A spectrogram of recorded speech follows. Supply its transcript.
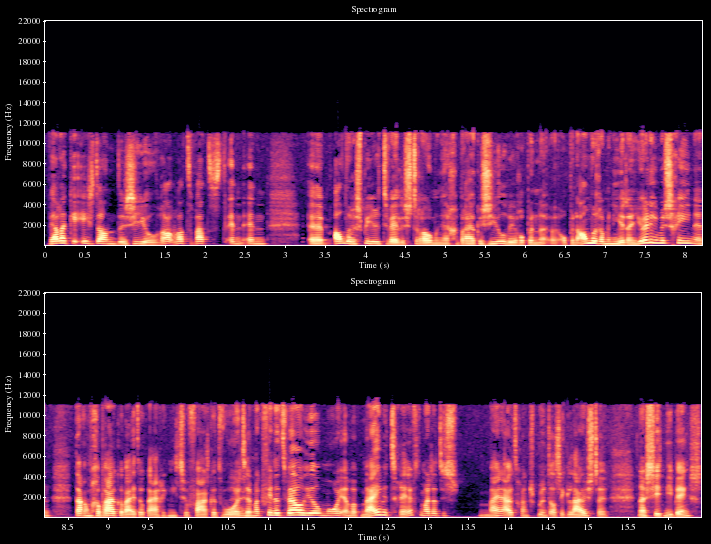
welke is dan de ziel? Wat, wat, wat, en en eh, andere spirituele stromingen gebruiken ziel weer op een, eh, op een andere manier dan jullie misschien. En daarom gebruiken wij het ook eigenlijk niet zo vaak het woord. Nee. Hè? Maar ik vind het wel heel mooi. En wat mij betreft, maar dat is mijn uitgangspunt als ik luister naar Sydney Banks,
